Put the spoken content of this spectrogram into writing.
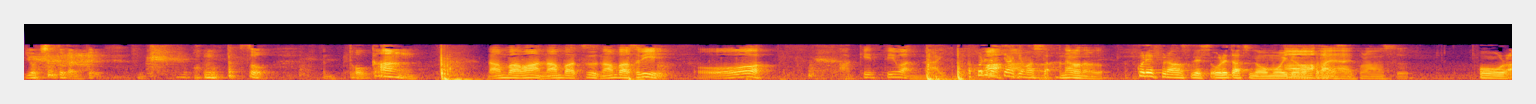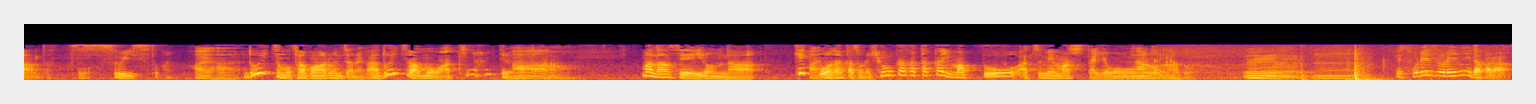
よいしょとか言ってる。重たそう。ドカン。ナンバーワン、ナンバーツー、ナンバースリー。おー。開けてはない。これだけ開けましたなるほど、なるほど。これフランスです。俺たちの思い出のフランス。はいはい、フランス。ポーランド、スイスとか。はいはい。ドイツも多分あるんじゃないか。あ、ドイツはもうあっちに入ってるんだったかな。あまあなんせいろんな、結構はいなんかその評価が高いマップを集めましたよ、みたいな。ーなるほど。うんう。ーん。で、それぞれに、だから、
